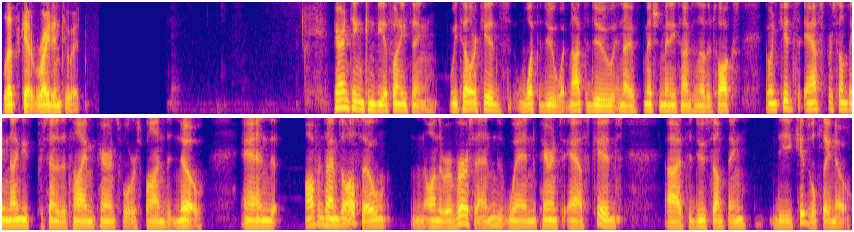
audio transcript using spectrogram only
Let's get right into it. Parenting can be a funny thing. We tell our kids what to do, what not to do, and I've mentioned many times in other talks that when kids ask for something, 90% of the time, parents will respond no. And oftentimes also on the reverse end, when parents ask kids uh, to do something, the kids will say no,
